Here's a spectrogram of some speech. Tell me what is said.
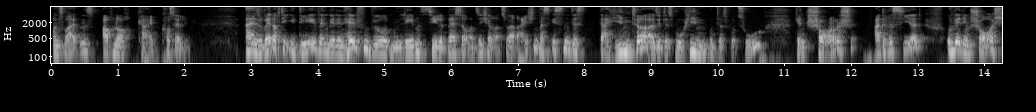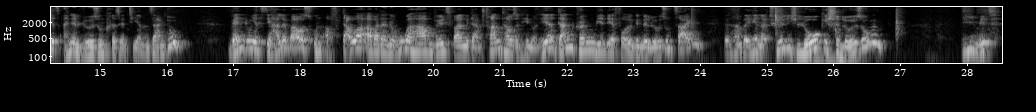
und zweitens auch noch kein Cross-Selling. Also wäre doch die Idee, wenn wir denen helfen würden, Lebensziele besser und sicherer zu erreichen. Was ist denn das dahinter, also das Wohin und das Wozu, den Schorsch adressiert und wir dem Schorsch jetzt eine Lösung präsentieren und sagen, du, wenn du jetzt die Halle baust und auf Dauer aber deine Ruhe haben willst, weil mit deinem Strandhaus und hin und her, dann können wir dir folgende Lösung zeigen. Dann haben wir hier natürlich logische Lösungen, die mit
